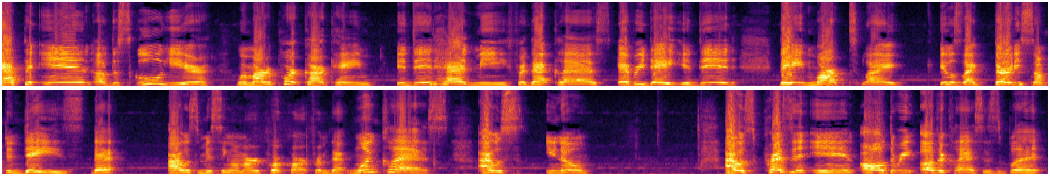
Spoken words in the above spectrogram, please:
at the end of the school year, when my report card came, it did had me for that class every day. It did. They marked like it was like 30 something days that I was missing on my report card from that one class. I was, you know, I was present in all three other classes, but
